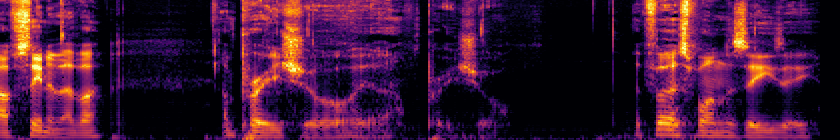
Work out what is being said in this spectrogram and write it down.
I've seen them ever. I'm pretty sure, yeah, I'm pretty sure. The first one is easy.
